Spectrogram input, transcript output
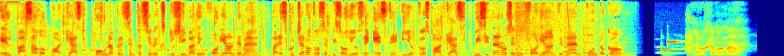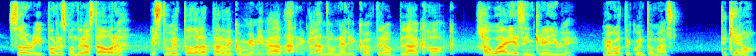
El pasado podcast fue una presentación exclusiva de Euphoria On Demand. Para escuchar otros episodios de este y otros podcasts, visítanos en euphoriaondemand.com. Aloha mamá. Sorry por responder hasta ahora. Estuve toda la tarde con mi unidad arreglando un helicóptero Black Hawk. Hawái es increíble. Luego te cuento más. Te quiero.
